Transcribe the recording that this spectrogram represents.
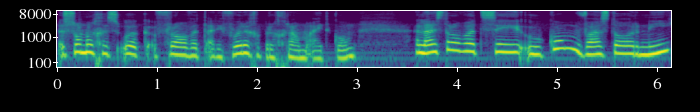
Sommiges ook vrae wat uit die vorige program uitkom. 'n Luisteraar wat sê, "Hoekom was daar nie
